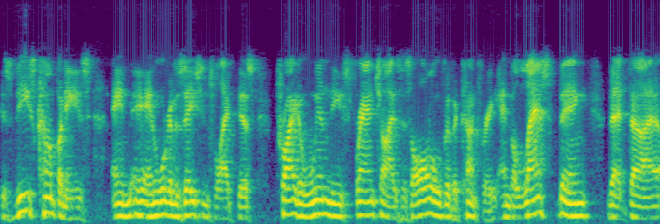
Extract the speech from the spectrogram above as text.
is these companies and, and organizations like this try to win these franchises all over the country. And the last thing that uh,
